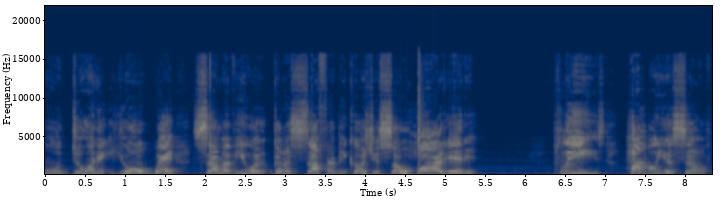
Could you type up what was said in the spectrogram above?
on doing it your way. Some of you are going to suffer because you're so hard headed. Please humble yourself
